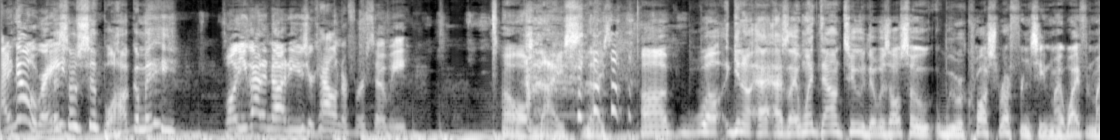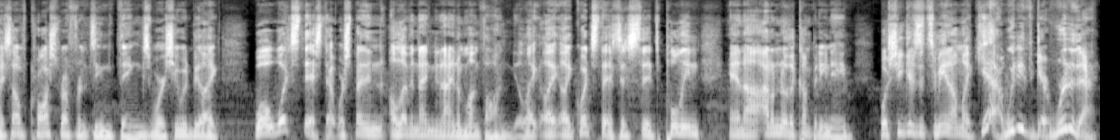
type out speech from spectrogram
I know, right? It's so simple. How come it? well, you got to know how to use your calendar first, Obie. Oh, nice, nice. Uh, well, you know, as I went down too, there was also we were cross referencing my wife and myself cross referencing things where she would be like, "Well, what's this that we're spending eleven ninety nine a month on? Like, like, like, what's this? It's it's pulling, and uh, I don't know the company name. Well, she gives it to me, and I'm like, yeah, we need to get rid of that.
